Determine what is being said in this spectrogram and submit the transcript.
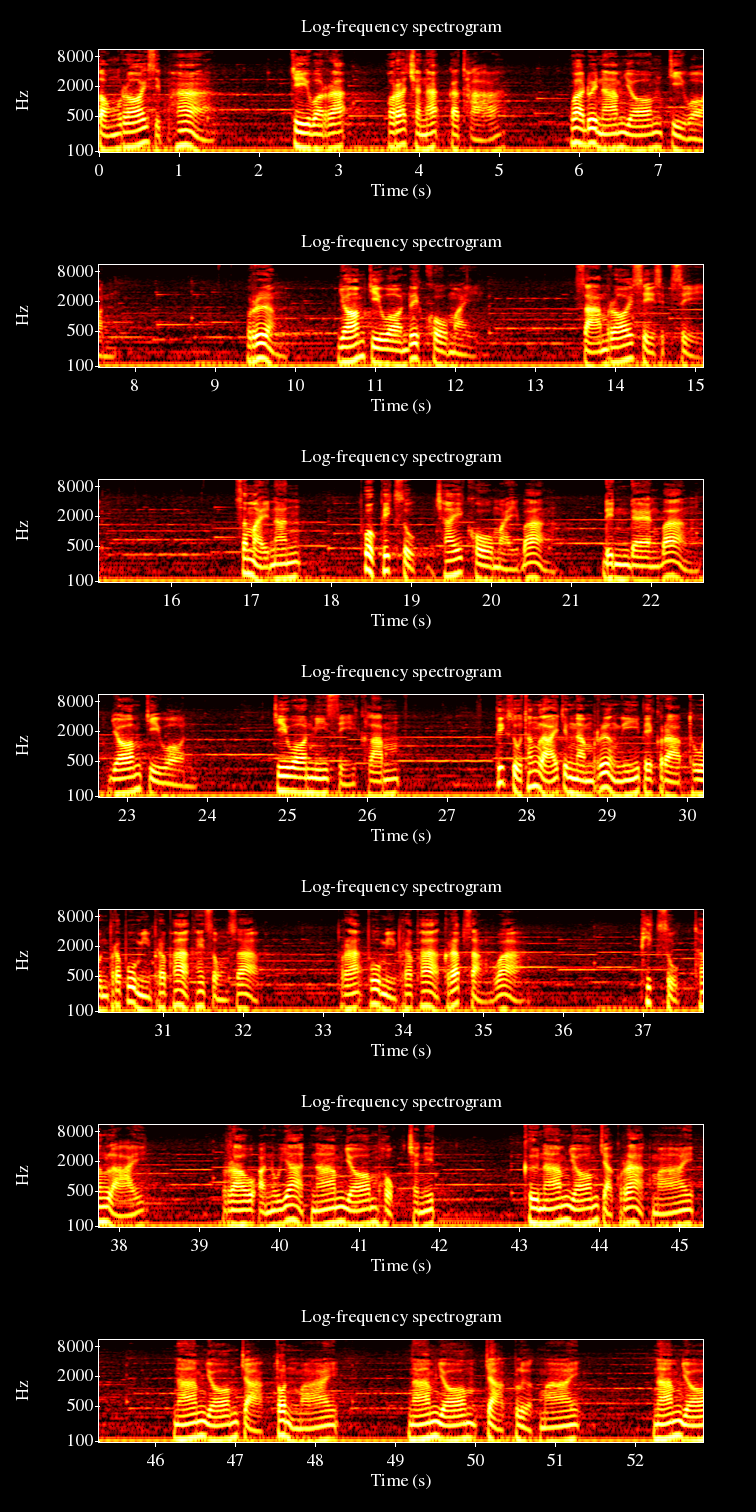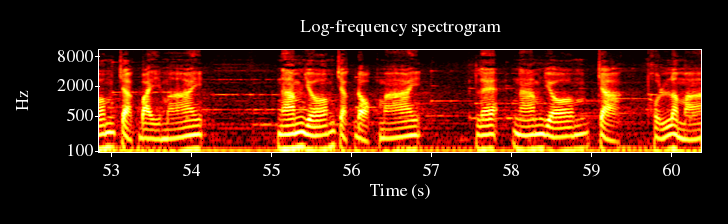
215 จีวระรชนะกถา ว่าด้วยน้ำย้อมจีวร เรื่องย้อมจีวรด้วยโคใหม่344 สมัยนั้น พวกภิกษุใช้โคใหม่บ้าง ดินแดงบ้าง ย้อมจีวร จีวรมีสีคล้ำ ภิกษุทั้งหลายจึงนำเรื่องนี้ไปกราบทูลพระผู้มีพระภาคให้ทรงทราบพพระผู้มีพระภาครับสั่งว่า ภิกษุทั้งหลาย เราอนุญาตน้ำย้อมหกชนิด คือน้ำย้อมจากรากไม้ น้ำย้อมจากต้นไม้ น้ำย้อมจากเปลือกไม้ น้ำย้อมจากใบไม้ น้ำย้อมจากดอกไม้ และน้ำย้อมจากผลไม้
